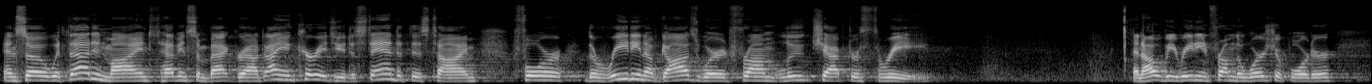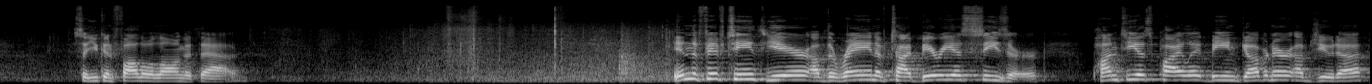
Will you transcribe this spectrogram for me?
And so, with that in mind, having some background, I encourage you to stand at this time for the reading of God's Word from Luke chapter 3. And I will be reading from the worship order so you can follow along with that. In the 15th year of the reign of Tiberius Caesar, Pontius Pilate being governor of Judah,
